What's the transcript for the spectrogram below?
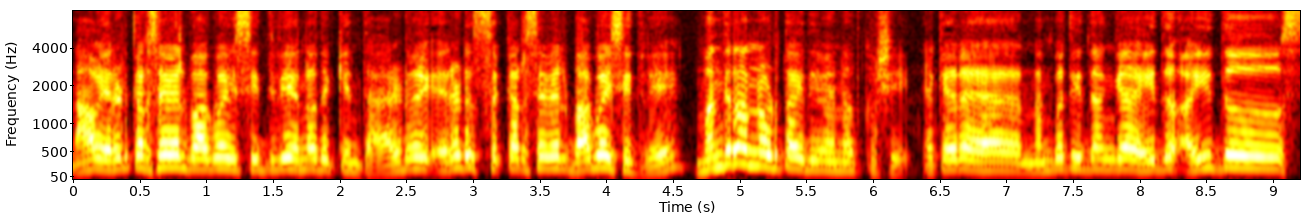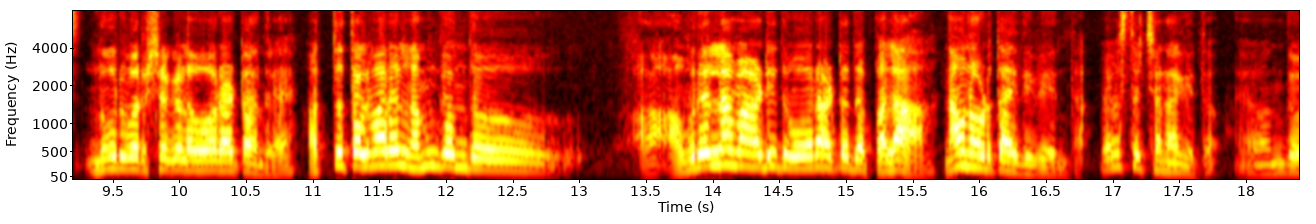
ನಾವು ಎರಡು ಕರ್ಸೇವೆಯಲ್ಲಿ ಭಾಗವಹಿಸಿದ್ವಿ ಅನ್ನೋದಕ್ಕಿಂತ ಎರಡು ಎರಡು ಕರ್ಸೇವೆಯಲ್ಲಿ ಭಾಗವಹಿಸಿದ್ವಿ ಮಂದಿರ ನೋಡ್ತಾ ಇದೀವಿ ಅನ್ನೋದು ಖುಷಿ. ಯಾಕಂದ್ರೆ ನನ್ಗೆ ಗೊತ್ತಿದ್ದಂಗೆ ಐದು ಐದು ನೂರು ವರ್ಷಗಳ ಹೋರಾಟ ಅಂದ್ರೆ ಹತ್ತು ತಲೆಮಾರಲ್ಲಿ ನಮ್ಗೊಂದು ಅವರೆಲ್ಲ ಮಾಡಿದ ಹೋರಾಟದ ಫಲ ನಾವು ನೋಡ್ತಾ ಇದ್ದೀವಿ ಅಂತ. ವ್ಯವಸ್ಥೆ ಚೆನ್ನಾಗಿತ್ತು. ಒಂದು,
